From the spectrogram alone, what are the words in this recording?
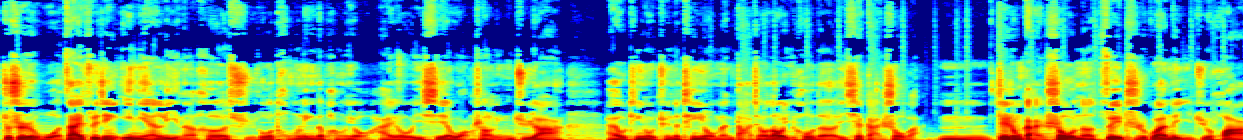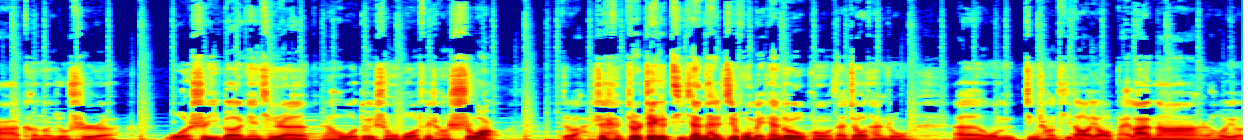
就是我在最近一年里呢，和许多同龄的朋友，还有一些网上邻居啊，还有听友群的听友们打交道以后的一些感受吧。嗯，这种感受呢，最直观的一句话，可能就是我是一个年轻人，然后我对生活非常失望，对吧？这就是这个体现在几乎每天都有朋友在交谈中。呃，我们经常提到要摆烂呐、然后有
